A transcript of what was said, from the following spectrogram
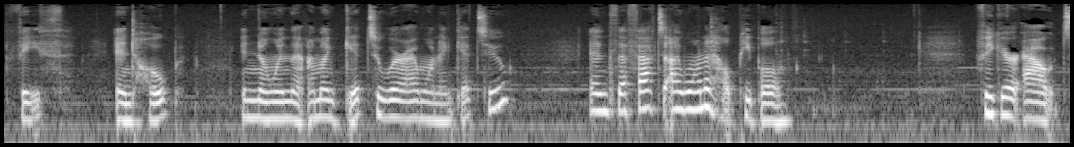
faith and hope and knowing that I'm going to get to where I want to get to. And the fact I want to help people figure out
